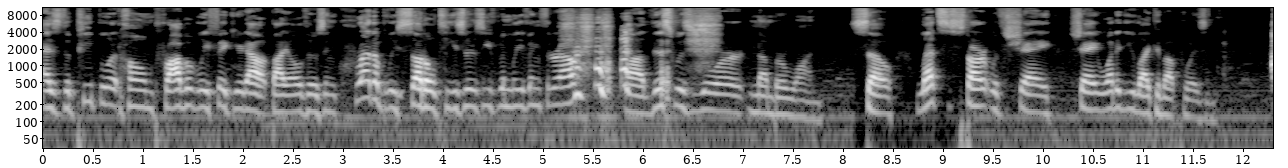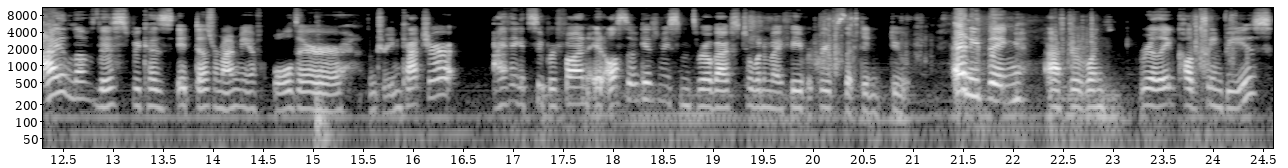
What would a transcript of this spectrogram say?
as the people at home probably figured out by all those incredibly subtle teasers you've been leaving throughout, uh, this was your number one. So let's start with Shay. Shay, what did you like about Poison? I love this because it does remind me of older Dreamcatcher. I think it's super fun. It also gives me some throwbacks to one of my favorite groups that didn't do anything after one, really, called Queen B'Z.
